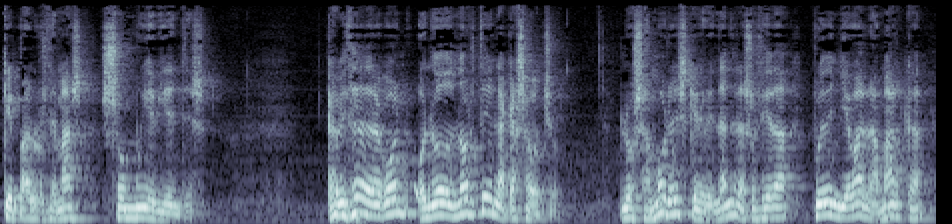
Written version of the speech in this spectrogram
que para los demás son muy evidentes. Cabeza de dragón o nodo norte en la casa 8. Los amores que le vendrán de la sociedad pueden llevar la marca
